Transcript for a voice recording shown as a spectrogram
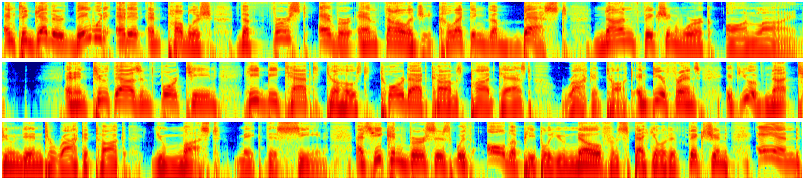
and together they would edit and publish the first ever anthology collecting the best nonfiction work online. And in 2014, he'd be tapped to host Tor.com's podcast, Rocket Talk. And dear friends, if you have not tuned in to Rocket Talk, you must make this scene as he converses with all the people you know from speculative fiction and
